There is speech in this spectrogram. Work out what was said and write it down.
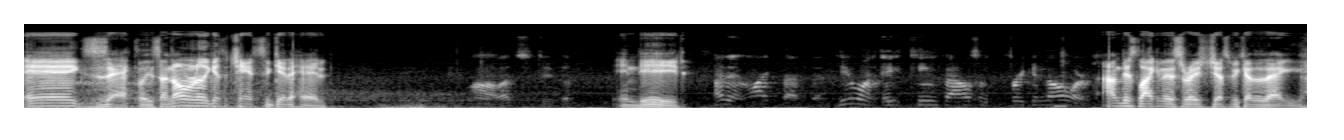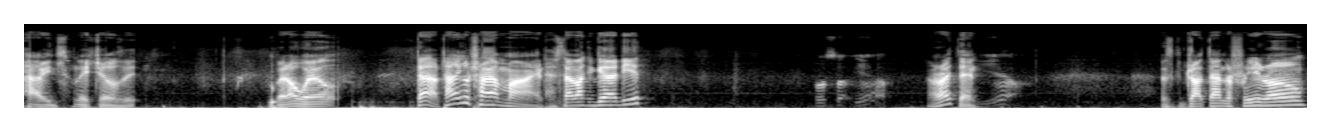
Exactly. So no one really gets a chance to get ahead. Oh, that's stupid. Indeed. I didn't like that then. He won eighteen thousand freaking dollars. I'm just liking this race just because of that how he, they chose it. But oh well. Damn, time to go try out mine. Sound like a good idea? What's that? Yeah, All right then. yeah. Let's drop down to free roam,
